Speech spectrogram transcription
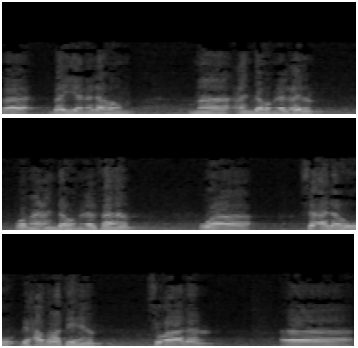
فبين لهم ما عنده من العلم وما عنده من الفهم وسأله بحضرتهم سؤالا آه،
